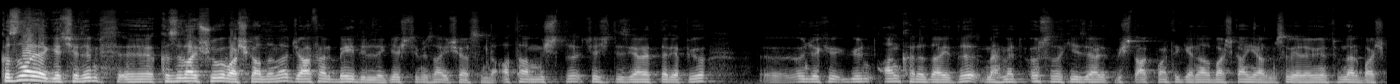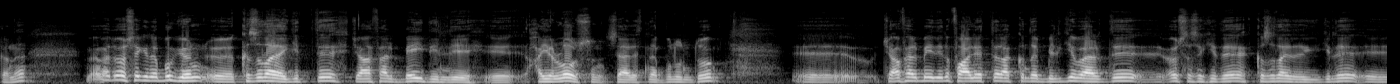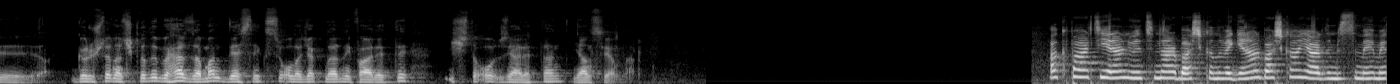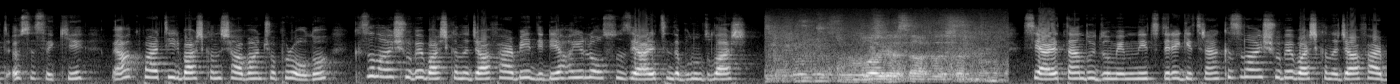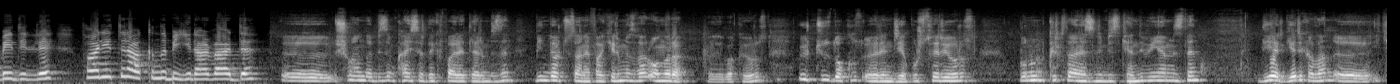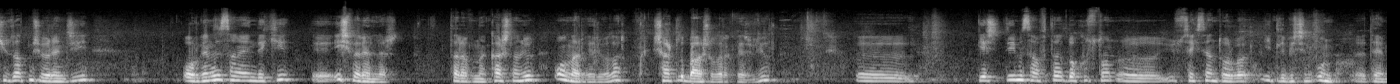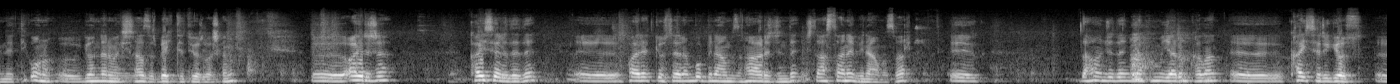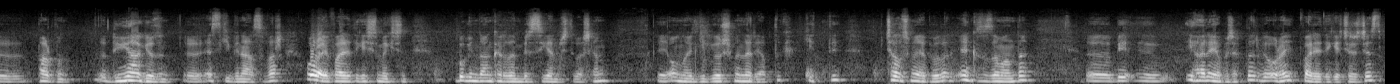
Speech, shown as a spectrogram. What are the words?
Kızılay'a geçelim. Ee, Kızılay Şube Başkanlığı'na Cafer Beydilli geçtiğimiz ay içerisinde atanmıştı. Çeşitli ziyaretler yapıyor. Ee, Önceki gün Ankara'daydı. Mehmet Özsaki'yi ziyaret etmişti. AK Parti Genel Başkan Yardımcısı ve Yönetimler Başkanı. Mehmet Özsaki de bugün e, Kızılay'a gitti. Cafer Beydilli e, hayırlı olsun ziyaretine bulundu. Ee, Cafer Beydilli faaliyetler hakkında bilgi verdi. Özsaki de Kızılay'la ilgili e, görüşlerini açıkladı ve her zaman destekçisi olacaklarını ifade etti. İşte o ziyaretten yansıyanlar. AK Parti Yerel Yönetimler Başkanı ve Genel Başkan Yardımcısı Mehmet Öseseki ve AK Parti İl Başkanı Şaban Çopuroğlu, Kızılay Şube Başkanı Cafer Beydili'ye hayırlı olsun ziyaretinde bulundular. Kolay gelsin arkadaşlar. Ziyaretten duyduğu memnuniyeti getiren Kızılay Şube Başkanı Cafer Beydilli, faaliyetleri hakkında bilgiler verdi. Ee, şu anda bizim Kayseri'deki faaliyetlerimizden 1400 tane fakirimiz var. Onlara e, bakıyoruz. 309 öğrenciye burs veriyoruz. Bunun 40 tanesini biz kendi bünyemizden, diğer geri kalan e, 260 öğrenciyi organize sanayindeki e, işverenler tarafından karşılanıyor. Onlar veriyorlar. Şartlı bağış olarak veriliyor. Ee, geçtiğimiz hafta 9 ton e, 180 torba İdlib için un e, temin ettik. Onu e, göndermek için hazır bekletiyoruz başkanım. Ayrıca Kayseri'de de e, faaliyet gösteren bu binamızın haricinde işte hastane binamız var. E, daha önceden yapımı yarım kalan e, Kayseri Göz, e, pardon Dünya Göz'ün e, eski binası var. Orayı faaliyete geçirmek için bugün de Ankara'dan birisi gelmişti başkanım. E, onunla ilgili görüşmeler yaptık. Gitti. Çalışma yapıyorlar. En kısa zamanda e, bir e, ihale yapacaklar ve orayı faaliyete geçireceğiz.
